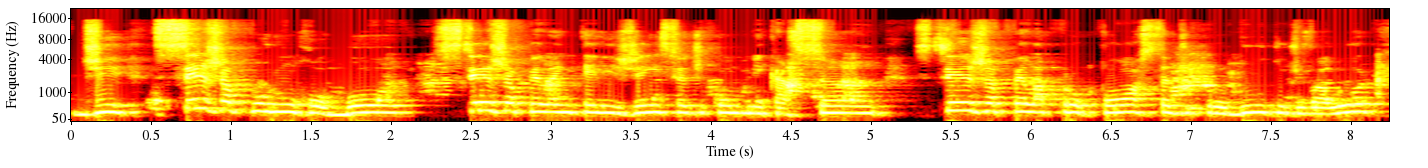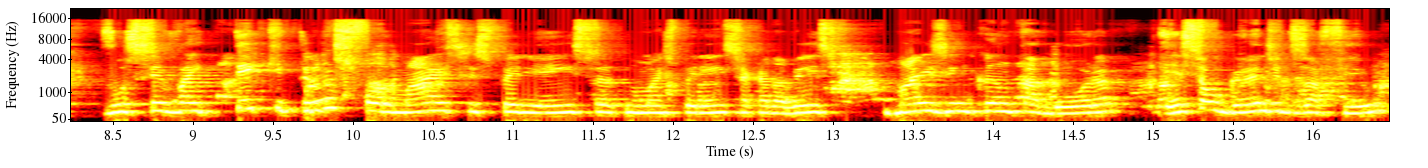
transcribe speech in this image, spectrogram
de, seja por um robô, seja pela inteligência de comunicação, seja pela proposta de produto de valor, você vai ter que transformar essa experiência numa experiência cada vez mais encantadora. Esse é o grande desafio,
